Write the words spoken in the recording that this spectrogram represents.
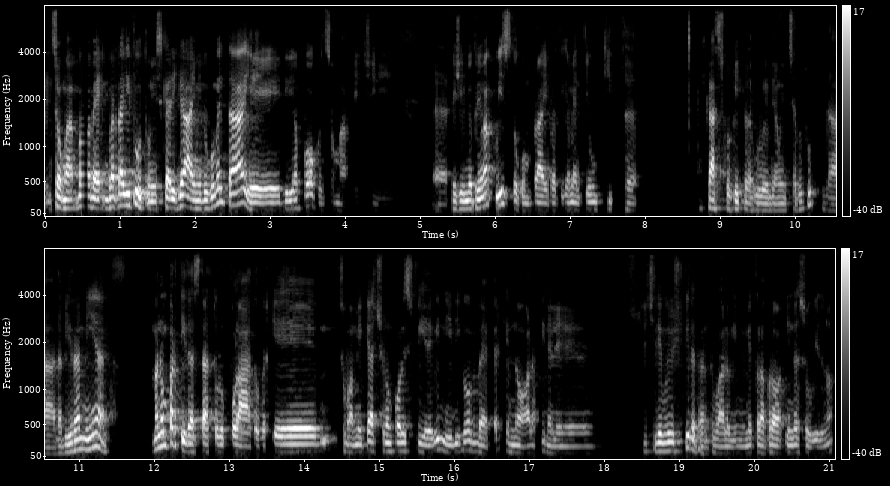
insomma, vabbè, guardai tutto, mi scaricai, mi documentai e di lì a poco, insomma, feci, eh, feci il mio primo acquisto, comprai praticamente un kit, il classico kit da cui abbiamo iniziato tutti, da, da birra mia, ma non partì da estratto luppolato perché insomma mi piacciono un po' le sfide, quindi dico, beh, perché no, alla fine le... se ci devo riuscire tanto vale che mi metto la prova fin da subito, no?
